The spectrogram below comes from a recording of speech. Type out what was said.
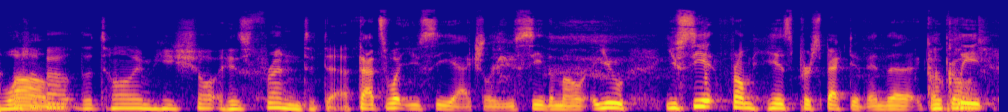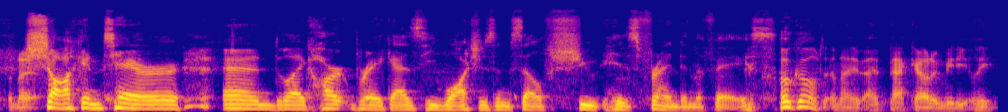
What Um, about the time he shot his friend to death? That's what you see. Actually, you see the moment. You you see it from his perspective and the complete And I- shock and terror and like heartbreak as he watches himself shoot his friend in the face. Oh God! And I, I back out immediately.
